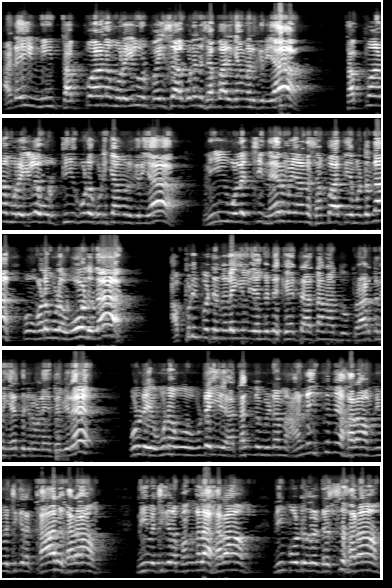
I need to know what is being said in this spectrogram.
அடை நீ தப்பான முறையில் ஒரு பைசா கூட நீ சம்பாதிக்காம இருக்கிறியா? தப்பான முறையில ஒரு டீ கூட குடிக்காம இருக்கிறியா? நீ உழைச்சி நேர்மையான சம்பாத்திய மட்டும்தான் உன் உடம்புல ஓடுதா? அப்படிப்பட்ட நிலையில் என்கிட்ட கேட்டா தான் நான் பிரார்த்தனை ஏத்துக்கிறவனே தவிர உன்னுடைய உணவு உடை தங்குமிடம் அனைத்துமே ஹராம். நீ வச்சுக்கிற காரு ஹராம். நீ வச்சுக்கிற மங்களா ஹராம். நீ போட்டுக்கிற ட்ரெஸ் ஹராம்.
